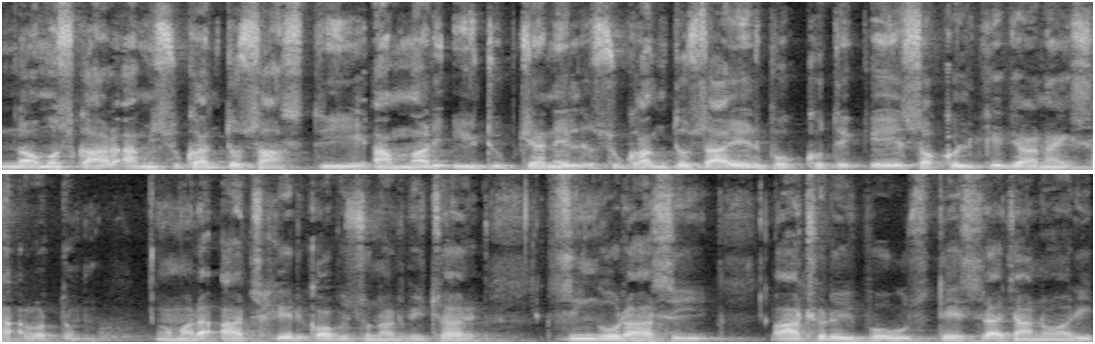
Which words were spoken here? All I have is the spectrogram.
নমস্কার, আমি সুকান্ত শাস্ত্রী। আমার ইউটিউব চ্যানেল সুকান্ত সায়ের পক্ষ থেকে সকলকে জানাই স্বাগতম। আমার আজকের গবেষণার বিষয় সিংহ রাশি, আঠেরোই পৌষ, তেসরা জানুয়ারি,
